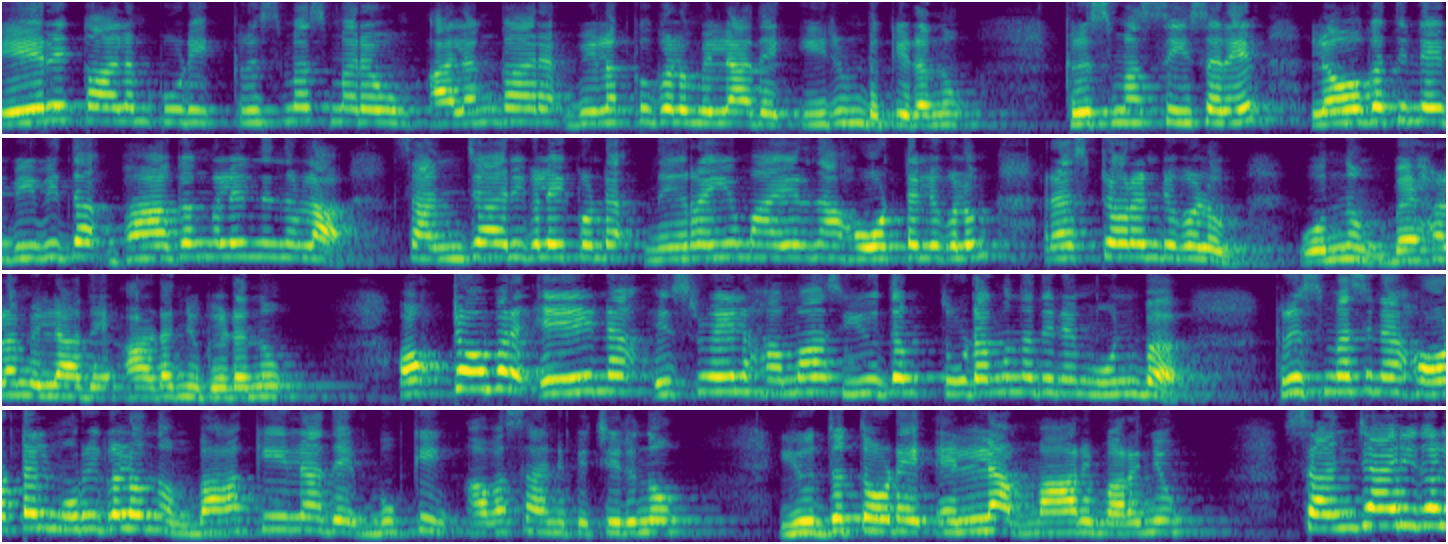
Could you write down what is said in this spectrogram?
ഏറെക്കാലം കൂടി ക്രിസ്മസ് മരവും അലങ്കാര വിളക്കുകളുമില്ലാതെ ഇരുണ്ടു കിടന്നു. ക്രിസ്മസ് സീസണിൽ ലോകത്തിന്റെ വിവിധ ഭാഗങ്ങളിൽ നിന്നുള്ള സഞ്ചാരികളെ കൊണ്ട് നിറയുമായിരുന്ന ഹോട്ടലുകളും റെസ്റ്റോറന്റുകളും ഒന്നും ബഹളമില്ലാതെ അടഞ്ഞുകിടന്നു. ഒക്ടോബർ ഏഴിന് ഇസ്രയേൽ ഹമാസ് യുദ്ധം തുടങ്ങുന്നതിന് മുൻപ് ക്രിസ്മസിന് ഹോട്ടൽ മുറികളൊന്നും ബാക്കിയില്ലാതെ ബുക്കിംഗ് അവസാനിപ്പിച്ചിരുന്നു. യുദ്ധത്തോടെ എല്ലാം മാറി മറിഞ്ഞു. സഞ്ചാരികൾ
